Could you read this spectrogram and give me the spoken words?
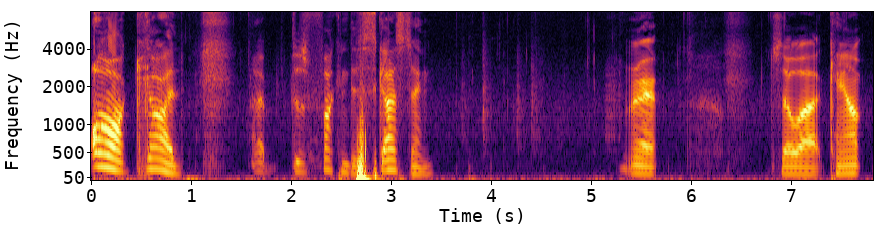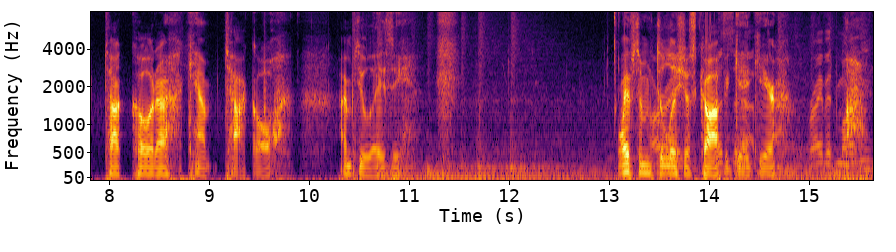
Oh god, that was fucking disgusting. Alright, so uh, Camp Takoda, Camp Taco. I'm too lazy. I have some All delicious right, coffee cake up. here. Private Martin,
